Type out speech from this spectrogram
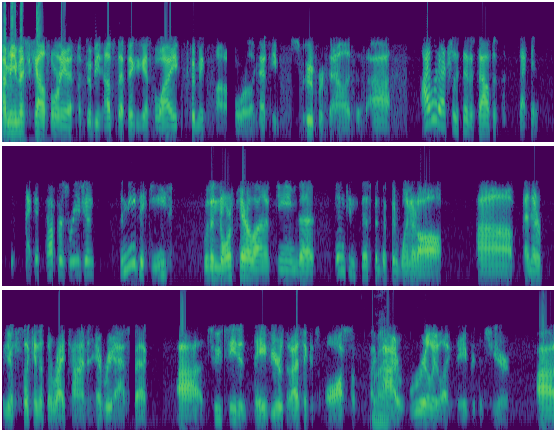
I mean, you mentioned California. It could be an upset pick against Hawaii. Could make the Final Four. Like that team's super talented. Uh, I would actually say the South is the second, the second toughest region. To me, the East with a North Carolina team that's inconsistent but could win it all, um, and they're you know clicking at the right time in every aspect. Uh, two seed in Xavier that I think is awesome. Like Right. I really like Xavier this year. Uh,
